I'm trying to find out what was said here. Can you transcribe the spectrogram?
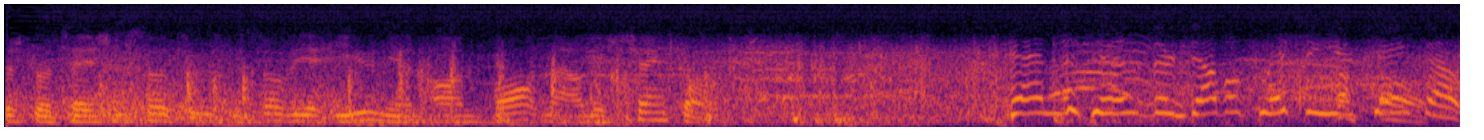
This rotation, so too is the Soviet Union on vault now. Lysenko. And they're double twisting Yurchenko.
